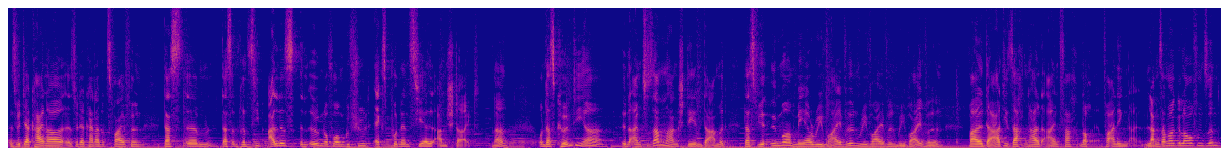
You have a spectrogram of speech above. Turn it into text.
es wird ja keiner, es wird ja keiner bezweifeln, dass, ähm, dass im Prinzip alles in irgendeiner Form gefühlt exponentiell ansteigt. Ne? Und das könnte ja in einem Zusammenhang stehen damit, dass wir immer mehr revivalen, revivalen, revivalen, weil da die Sachen halt einfach noch vor allen Dingen langsamer gelaufen sind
